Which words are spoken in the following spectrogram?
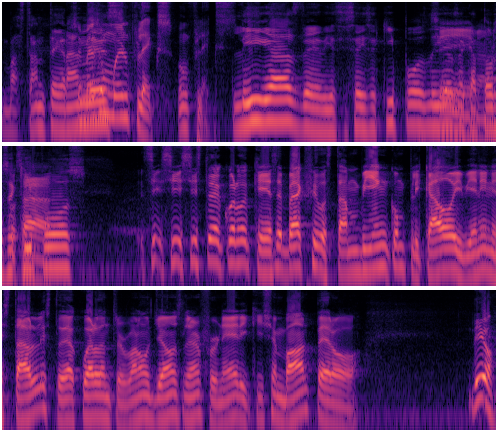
bastante Se grandes. me hace un buen flex, un flex. Ligas de 16 equipos, ligas Sí, de no, 14 o sea, equipos. Sí, sí, sí estoy de acuerdo que ese backfield está bien complicado y bien inestable. Estoy de acuerdo entre Ronald Jones, Leonard Fournette y Keyshawn Bond, pero... Digo...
